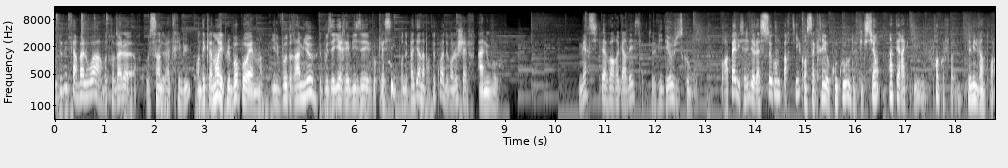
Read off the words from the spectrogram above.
vous devez faire valoir votre valeur au sein de la tribu en déclamant les plus beaux poèmes. Il vaudra mieux que vous ayez révisé vos classiques pour ne pas dire n'importe quoi devant le chef, à nouveau. Merci d'avoir regardé cette vidéo jusqu'au bout. Pour rappel, il s'agit de la seconde partie consacrée au concours de fiction interactive francophone 2023.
